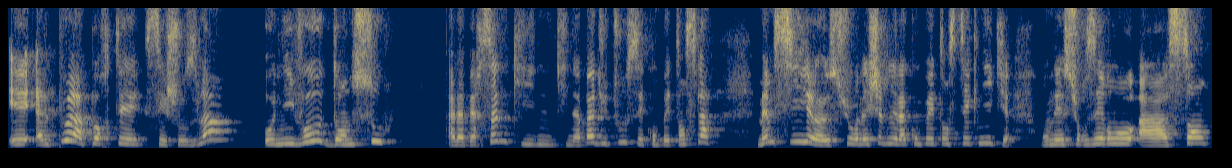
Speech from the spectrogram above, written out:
Et elle peut apporter ces choses-là au niveau d'en dessous, à la personne qui, qui n'a pas du tout ces compétences-là. Même si euh, sur l'échelle de la compétence technique, on est sur 0 à 100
